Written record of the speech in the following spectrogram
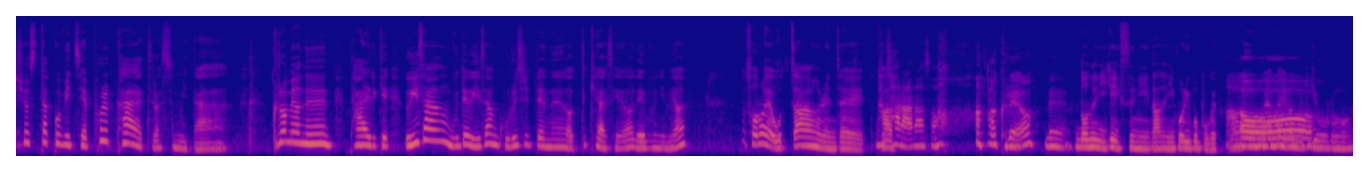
쇼스타코비치의 폴카 들었습니다. 그러면은 다 이렇게 의상 무대 의상 고르실 때는 어떻게 하세요? 네 분이면? 서로의 옷장을 이제 다 잘 알아서 아 그래요? 네. 너는 이게 있으니 나는 이걸 입어보겠다. 아. 뭐 약간 어. 이런 느낌으로.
